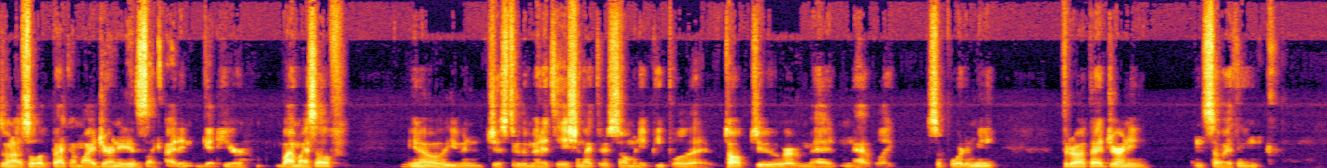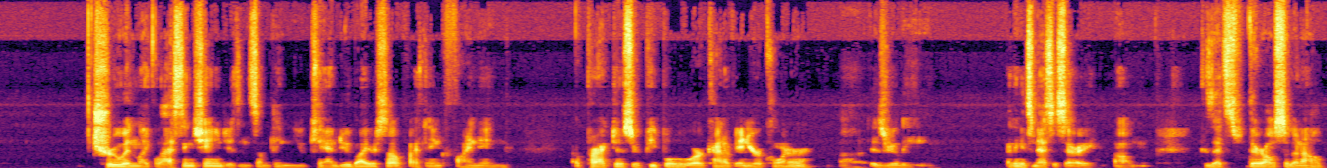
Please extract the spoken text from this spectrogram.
because when I was to look back on my journey, it's like I didn't get here by myself. You know, mm-hmm. even just through the meditation, like there's so many people that I've talked to or met and have like supported me throughout that journey. And so I think true and like lasting change isn't something you can do by yourself. I think finding a practice or people who are kind of in your corner uh, is really, I think it's necessary because um, that's they're also going to help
